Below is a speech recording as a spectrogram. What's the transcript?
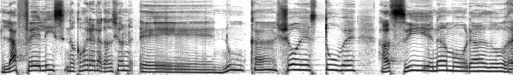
La feliz, no, ¿cómo era la canción? Eh, nunca yo estuve así enamorado.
